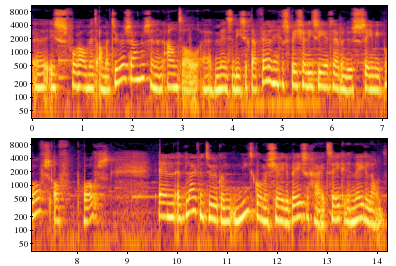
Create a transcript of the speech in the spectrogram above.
uh, is vooral met amateurzangers en een aantal uh, mensen die zich daar verder in gespecialiseerd hebben, dus semi-profs of profs. En het blijft natuurlijk een niet-commerciële bezigheid, zeker in Nederland.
